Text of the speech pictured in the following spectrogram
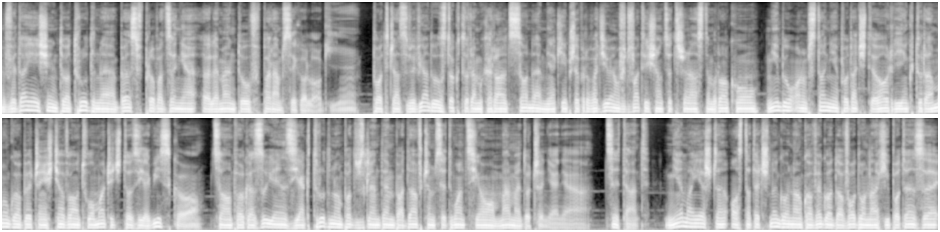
Wydaje się to trudne bez wprowadzenia elementów parapsychologii. Podczas wywiadu z doktorem Haraldsonem, jaki przeprowadziłem w 2013 roku, nie był on w stanie podać teorii, która mogłaby częściowo tłumaczyć to zjawisko, co pokazuje z jak trudną pod względem badawczym sytuacją mamy do czynienia. Cytat. Nie ma jeszcze ostatecznego naukowego dowodu na hipotezę,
